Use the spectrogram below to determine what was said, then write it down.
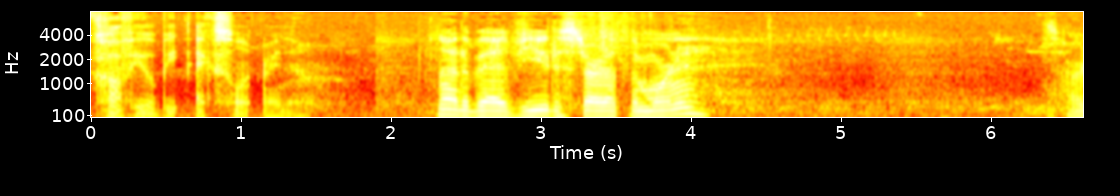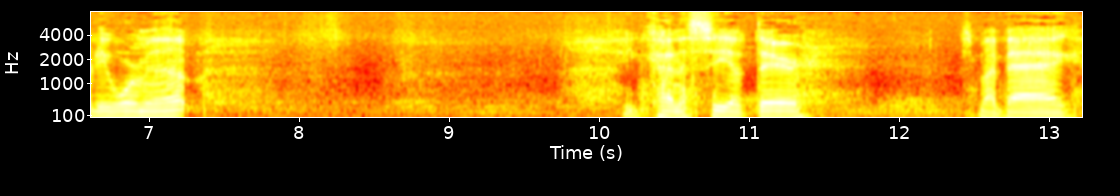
Coffee will be excellent right now. Not a bad view to start out the morning. It's already warming up. You can kind of see up there. It's my bag.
